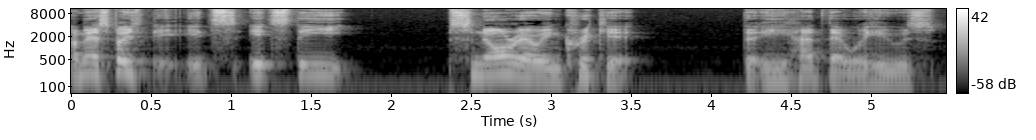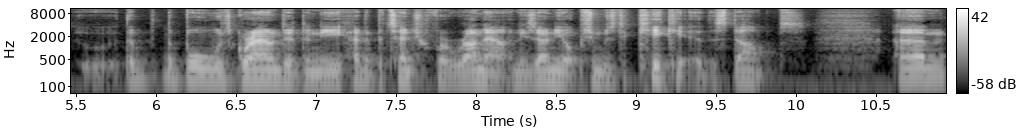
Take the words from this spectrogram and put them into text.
I mean, I suppose it's it's the scenario in cricket that he had there where he was the the ball was grounded and he had the potential for a run out and his only option was to kick it at the stumps. Um,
